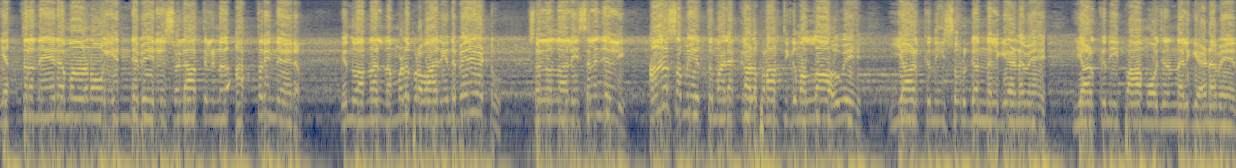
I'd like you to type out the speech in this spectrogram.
എത്ര നേരമാണോ എന്റെ പേരിൽ സ്വലാത്തിലുണ്ട് അത്രയും നേരം. എന്ന് പറഞ്ഞാൽ നമ്മൾ പ്രവാചകന്റെ പേര് കേട്ടു. സല്ലാ അലൈഹി സ്വലം ചൊല്ലി. ആ സമയത്ത് മലക്കാൾ പ്രാർത്ഥിക്കും അള്ളാഹുവേ ഇയാൾക്ക് നീ സ്വർഗം നൽകണമേ. ഇയാൾക്ക് നീ പാമോചനം നൽകണമേ.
